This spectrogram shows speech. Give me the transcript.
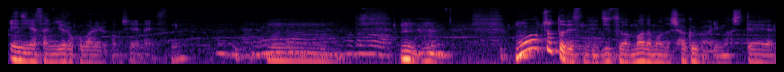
エンジニアさんに喜ばれるかもしれないですね。もうちょっとですね実はまだまだ尺がありまして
